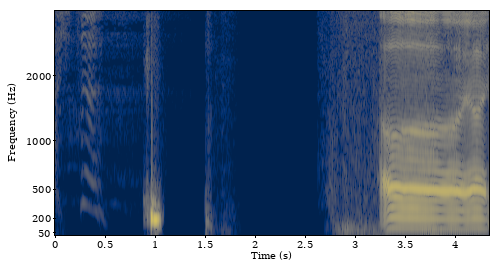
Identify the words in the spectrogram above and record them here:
aştı. Oy oy.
